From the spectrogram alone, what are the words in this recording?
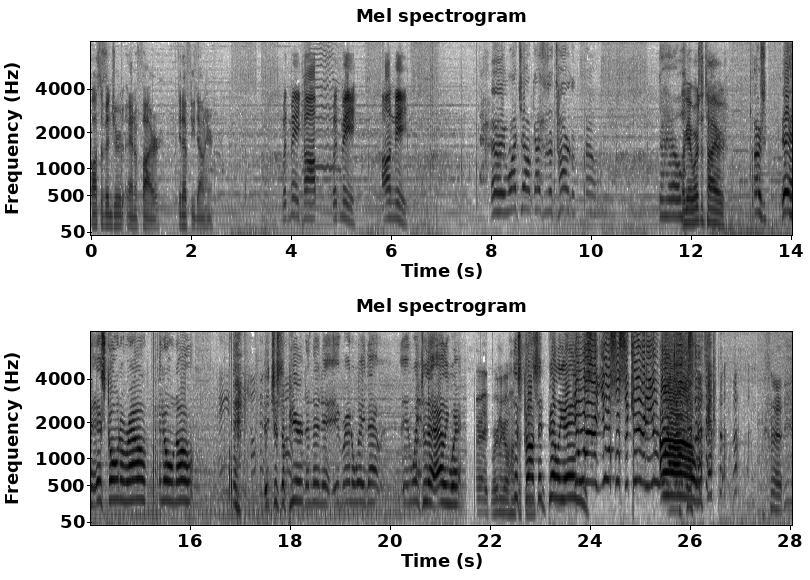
Lots of injured and a fire. Get FD down here. With me, cop. With me. On me. Hey, watch out, guys. There's a tire going around. What the hell? Okay, where's the tire? There's, it, it's going around. I don't know. It just appeared and then it, it ran away that. It went to the alleyway. All right, we're gonna go hunt This this thing. costed billions. You are useless security, you are Oh!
